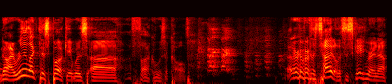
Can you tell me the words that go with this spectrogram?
no, I really like this book. It was, uh, fuck, what was it called? I don't remember the title. It's escaping right now.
